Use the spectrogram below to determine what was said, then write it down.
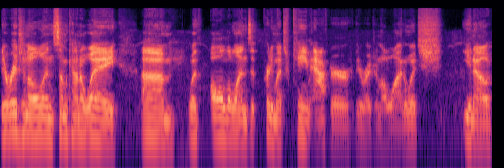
the original in some kind of way um, with all the ones that pretty much came after the original one, which you know,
